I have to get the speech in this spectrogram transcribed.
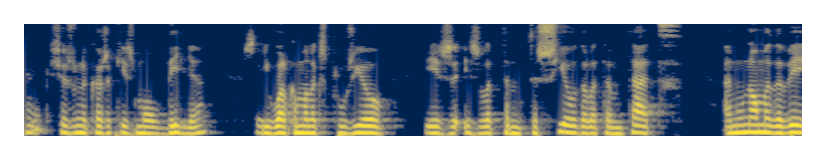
Eh? Això és una cosa que és molt d'ella, sí. igual com a l'explosió és, és la temptació de l'atemptat en un home de bé,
